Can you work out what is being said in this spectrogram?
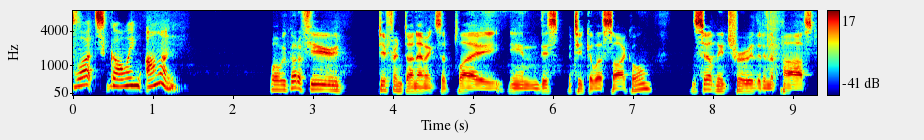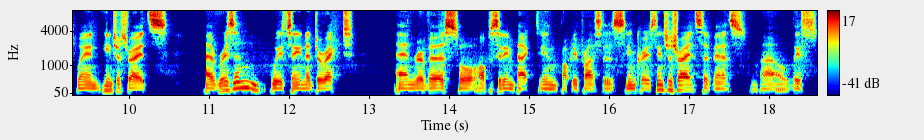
What's going on? Well, we've got a few different dynamics at play in this particular cycle. It's certainly true that in the past, when interest rates have risen, we've seen a direct and reverse or opposite impact in property prices. Increased interest rates have meant it's uh, less,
